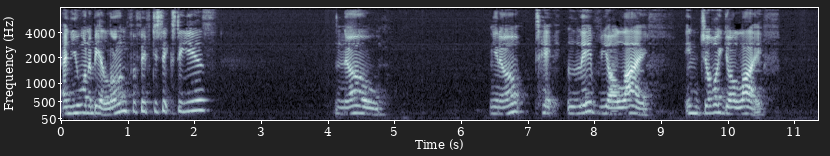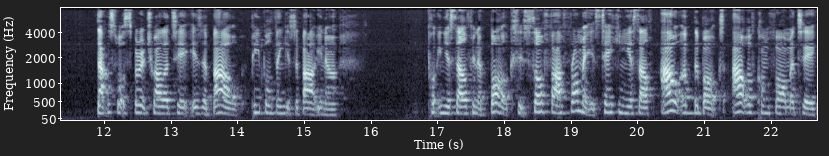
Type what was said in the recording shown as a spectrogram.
and you want to be alone for 50, 60 years? No. You know, take, live your life, enjoy your life. That's what spirituality is about. People think it's about, you know, putting yourself in a box. It's so far from it. It's taking yourself out of the box, out of conformity,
